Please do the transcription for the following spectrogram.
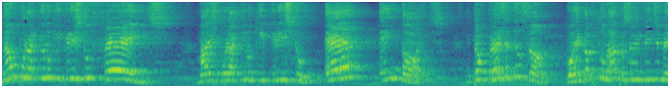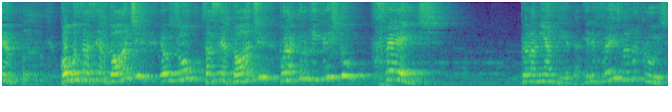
não por aquilo que Cristo fez, mas por aquilo que Cristo é em nós. Então preste atenção, vou recapitular para o seu entendimento. Como sacerdote, eu sou sacerdote por aquilo que Cristo fez pela minha vida. Ele fez lá na cruz.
